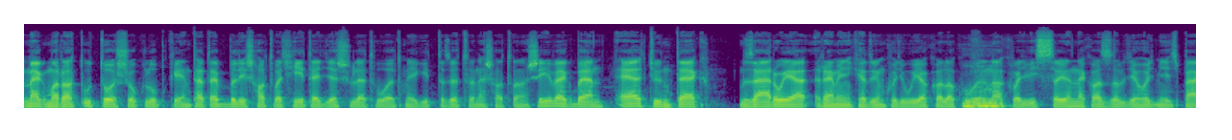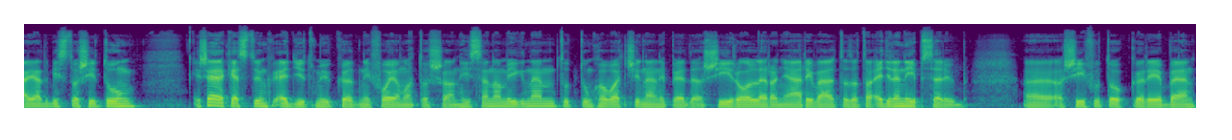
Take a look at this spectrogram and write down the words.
megmaradt utolsó klubként, tehát ebből is 6 vagy 7 egyesület volt még itt az 50-es, 60-as években. Eltűntek, zárójel reménykedünk, hogy újak alakulnak, uh-huh. vagy visszajönnek azzal, ugye, hogy mi egy pályát biztosítunk, és elkezdtünk együttműködni folyamatosan, hiszen amíg nem tudtunk havat csinálni, például a síroller, a nyári változata egyre népszerűbb a sífutók körében,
